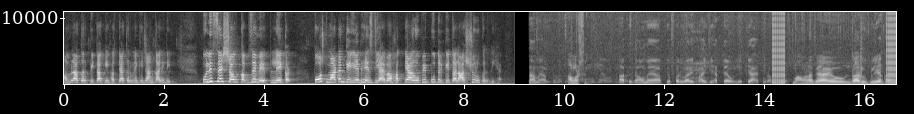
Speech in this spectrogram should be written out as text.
हमला कर पिता की हत्या करने की जानकारी दी। पुलिस से शव कब्जे में लेकर पोस्टमार्टम के लिए भेज दिया है वह हत्या आरोपी पुत्र की तलाश शुरू कर दी है। नाम है आपका? अमर सिंह। आपके गाँव में आपके पारिवारिक भाई की हत्या हुई है क्या है पूरा मामला? मामला क्या है वो दारू पिया था।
